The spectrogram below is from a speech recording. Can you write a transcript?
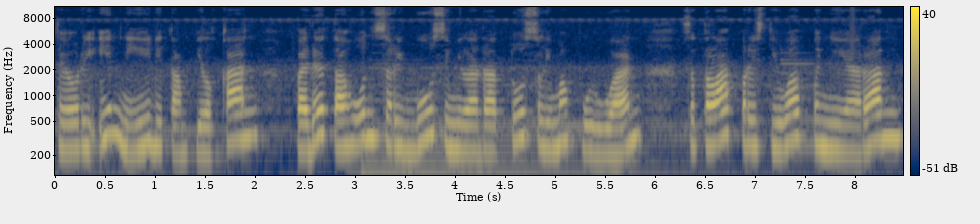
Teori ini ditampilkan pada tahun 1950-an setelah peristiwa penyiaran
